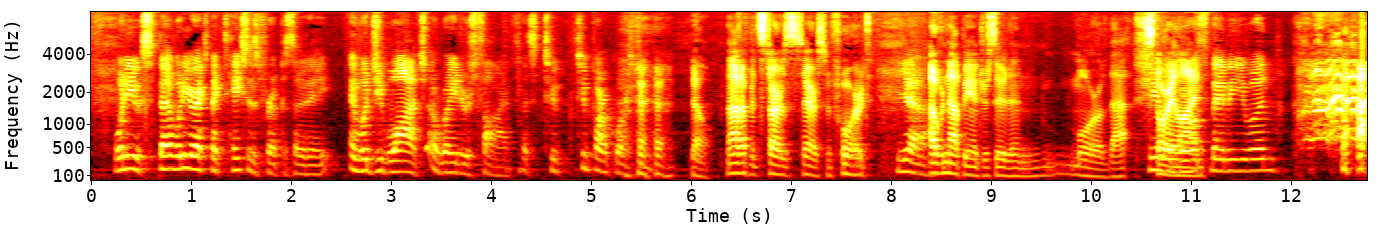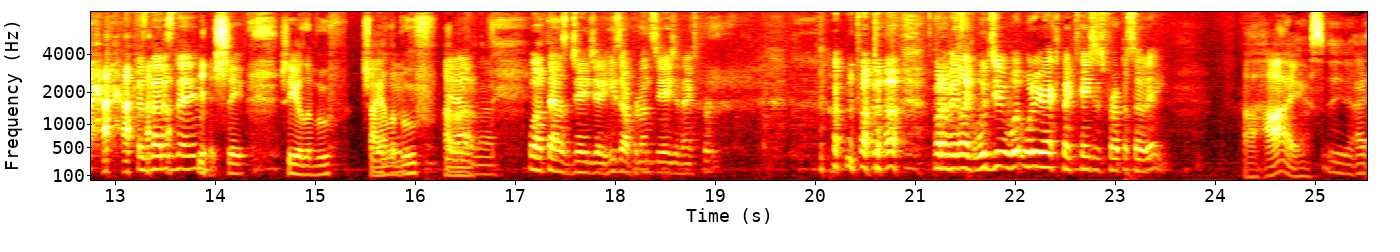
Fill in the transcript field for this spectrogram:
what do you expect? What are your expectations for Episode Eight? And would you watch a Raiders Five? That's a two two part question. No, not if it stars Harrison Ford. Yeah. I would not be interested in more of that storyline. Maybe you would. Isn't that his name? Yeah, she, Shia LaBeouf, Shia LaBeouf? LaBeouf. I yeah, don't I know. don't know. We'll to ask JJ. He's our pronunciation expert. but, uh, but I mean, like, would you? What, what are your expectations for episode eight? Uh, high, I-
